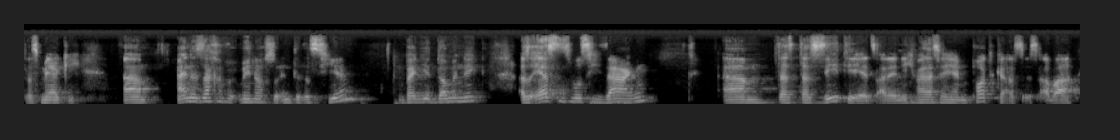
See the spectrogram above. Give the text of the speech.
das merke ich. Ähm, eine Sache würde mich noch so interessieren bei dir, Dominik. Also erstens muss ich sagen, ähm, das, das seht ihr jetzt alle nicht, weil das ja hier ein Podcast ist. Aber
